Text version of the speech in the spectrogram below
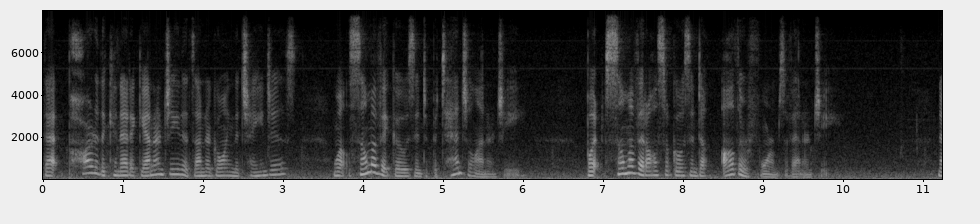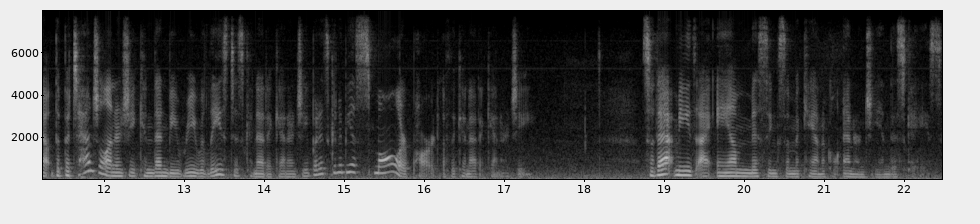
that part of the kinetic energy that's undergoing the changes, well, some of it goes into potential energy, but some of it also goes into other forms of energy. Now, the potential energy can then be re-released as kinetic energy, but it's going to be a smaller part of the kinetic energy. So that means I am missing some mechanical energy in this case.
